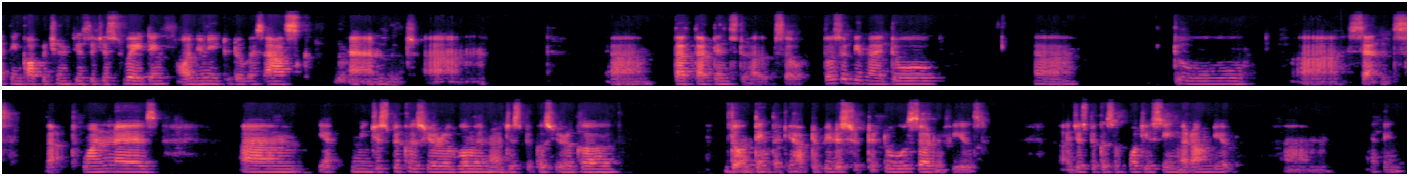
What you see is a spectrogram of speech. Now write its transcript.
i think opportunities are just waiting. All you need to do is ask. And um, uh, that that tends to help. So those would be my two uh, two uh, sense that one is um, yeah i mean just because you're a woman or just because you're a girl don't think that you have to be restricted to certain fields uh, just because of what you're seeing around you um, i think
